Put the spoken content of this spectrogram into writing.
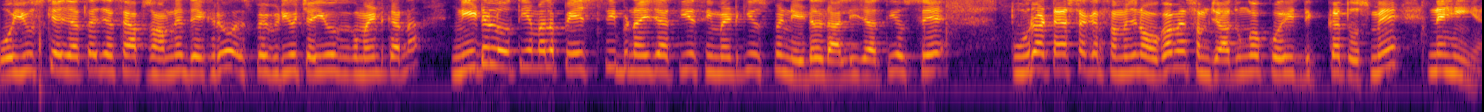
वो यूज़ किया जाता है। जैसे आप सामने देख रहे हो इस पर वीडियो चाहिए होगा कमेंट करना। नीडल होती है मतलब पेस्ट सी बनाई जाती है सीमेंट की उस पर नीडल डाली जाती है उससे पूरा टेस्ट अगर समझना होगा, मैं समझा दूँगा, कोई दिक्कत उसमें नहीं है।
